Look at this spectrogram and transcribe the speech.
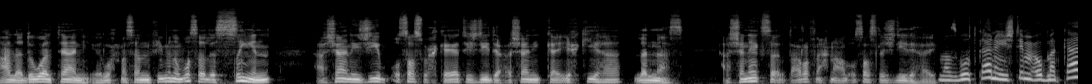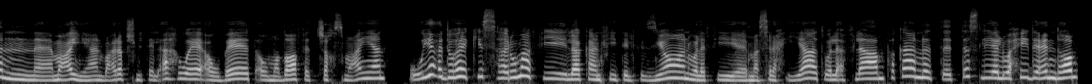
على دول تانية يروح مثلا في منهم وصل الصين عشان يجيب قصص وحكايات جديدة عشان يحكيها للناس. عشان هيك تعرفنا إحنا على القصص الجديدة هاي. مزبوط. كانوا يجتمعوا بمكان معين بعرفش مثل قهوة أو بيت أو مضافة شخص معين ويقعدوا هيك يسهروا. ما في لا كان في تلفزيون ولا في مسرحيات ولا أفلام فكانت التسلية الوحيدة عندهم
